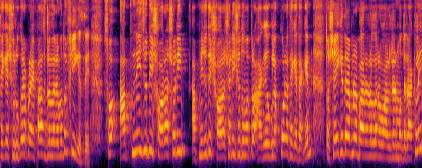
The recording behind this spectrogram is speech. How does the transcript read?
থেকে শুরু করে প্রায় পাঁচ ডলারের মতো ফি গেছে। সো আপনি যদি সরাসরি, আপনি যদি সরাসরি শুধুমাত্র আগে ওগুলো করে থেকে থাকেন, তো সেই ক্ষেত্রে আপনার বারো ডলার ওয়ালেটের মধ্যে রাখলেই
